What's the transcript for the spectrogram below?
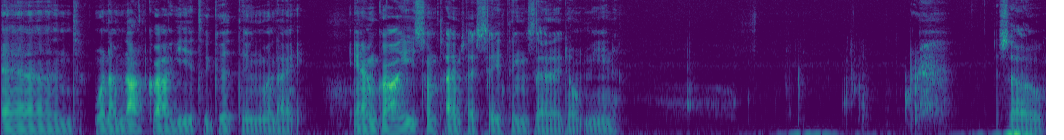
And when I'm not groggy, it's a good thing. When I am groggy, sometimes I say things that I don't mean. So,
